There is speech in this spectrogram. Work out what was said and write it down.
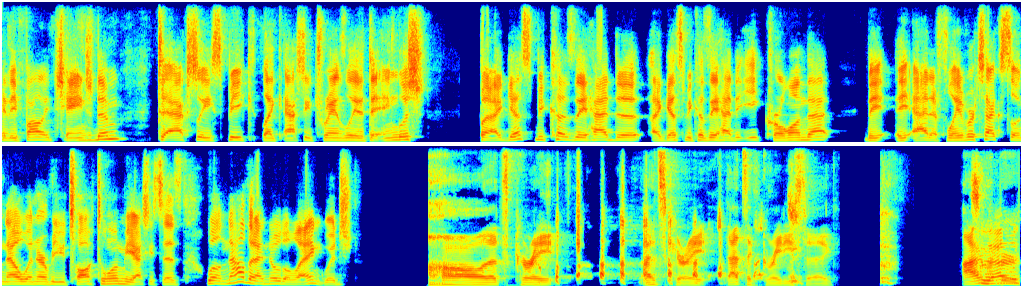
they finally changed him to actually speak like actually translate it to English. But I guess because they had to, I guess because they had to eat crow on that, they, they added flavor text. So now whenever you talk to him, he actually says, "Well, now that I know the language, Oh, that's great. that's great. That's a great Easter egg. I so remember, that was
